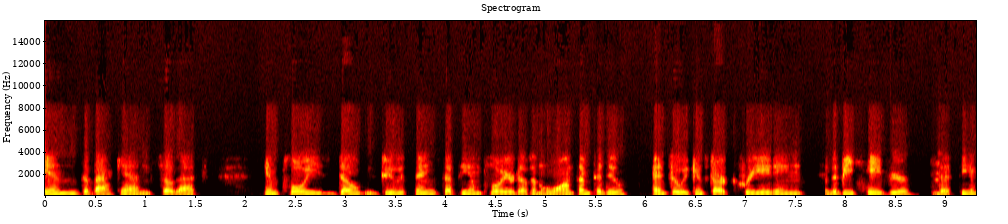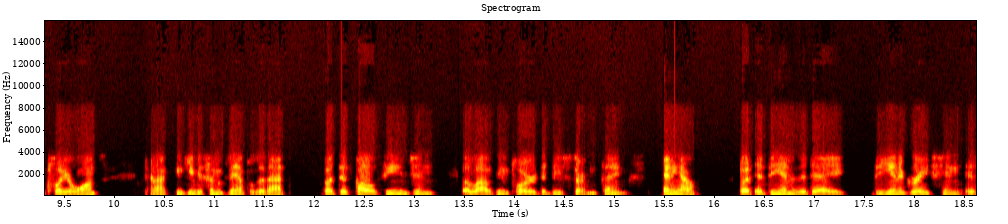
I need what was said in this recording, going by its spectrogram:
in the back end so that employees don't do things that the employer doesn't want them to do. And so we can start creating the behavior that the employer wants. And I can give you some examples of that. But this policy engine allows the employer to do certain things. Anyhow, but at the end of the day, the integration is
